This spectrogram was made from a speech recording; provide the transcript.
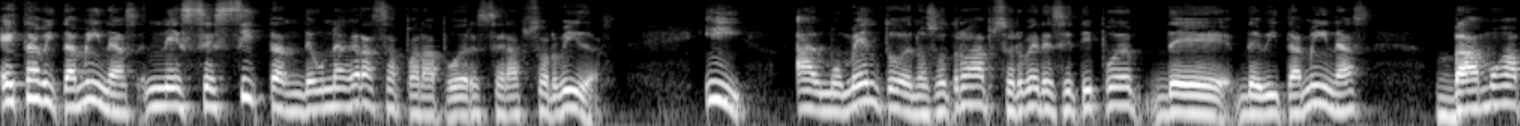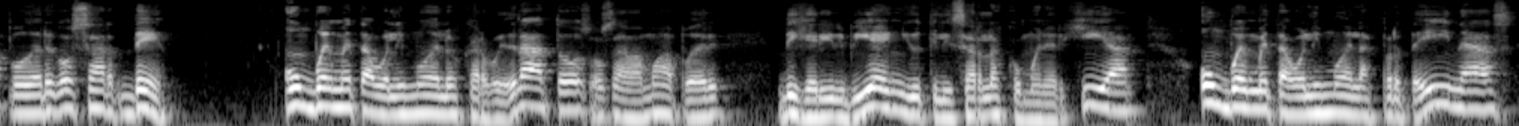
Estas vitaminas necesitan de una grasa para poder ser absorbidas. Y al momento de nosotros absorber ese tipo de, de vitaminas, vamos a poder gozar de un buen metabolismo de los carbohidratos, o sea, vamos a poder digerir bien y utilizarlas como energía, un buen metabolismo de las proteínas,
